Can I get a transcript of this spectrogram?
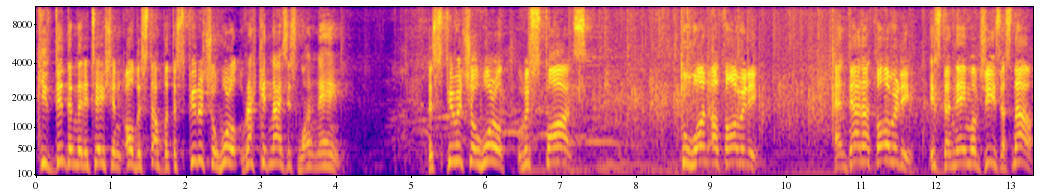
he did the meditation, all the stuff, but the spiritual world recognizes one name. The spiritual world responds to one authority and that authority is the name of Jesus. Now,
